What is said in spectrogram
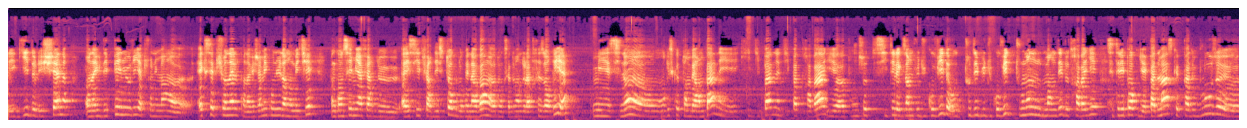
les guides, les chaînes, on a eu des pénuries absolument euh, exceptionnelles qu'on n'avait jamais connues dans nos métiers. Donc, on s'est mis à, faire de, à essayer de faire des stocks dorénavant. Euh, donc, ça demande de la trésorerie. Hein. Mais sinon, on risque de tomber en panne et ne dit pas de travail. Et euh, pour citer l'exemple du Covid, au tout début du Covid, tout le monde nous demandait de travailler. C'était l'époque où il n'y avait pas de masque, pas de blouse, euh,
